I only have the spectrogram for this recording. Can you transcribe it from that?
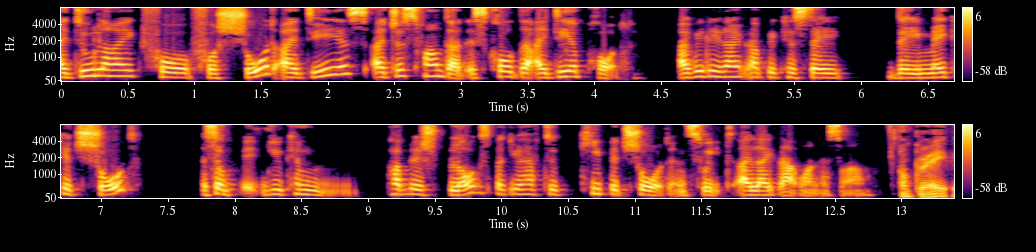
i do like for for short ideas i just found that it's called the idea pod I really like that because they they make it short, so you can publish blogs, but you have to keep it short and sweet. I like that one as well. Oh, great!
